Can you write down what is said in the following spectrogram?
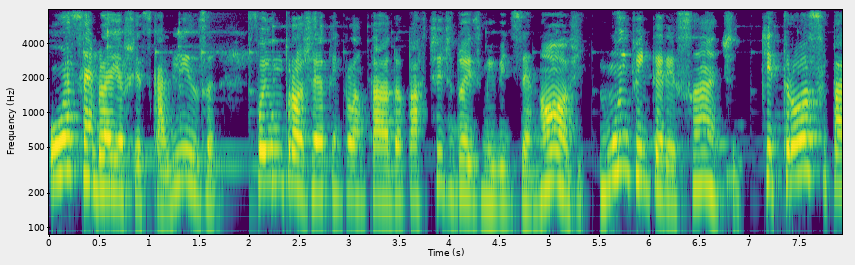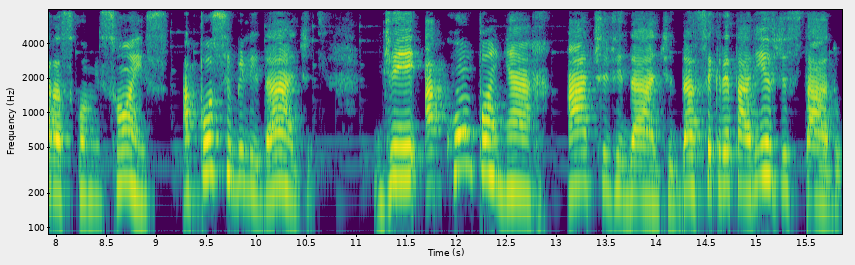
O Assembleia Fiscaliza foi um projeto implantado a partir de 2019, muito interessante, que trouxe para as comissões a possibilidade de acompanhar a atividade das secretarias de Estado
